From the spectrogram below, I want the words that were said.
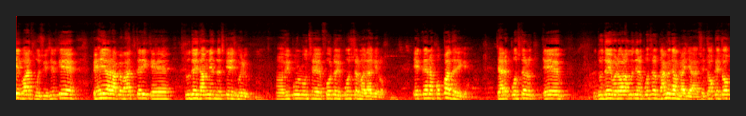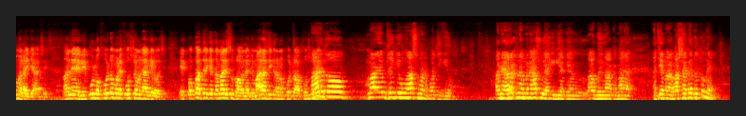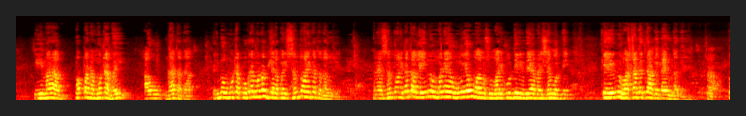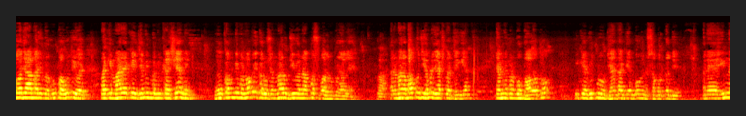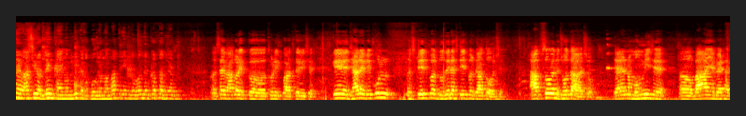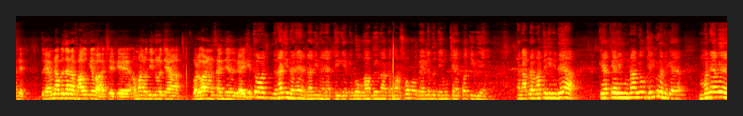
એક વાત પૂછવી છે કે પહેલી વાર આપણે વાત કરી કે દુધઈધામની અંદર સ્ટેજ મળ્યું. વિપુલ વિપુલનું છે ફોટો એ પોસ્ટરમાં લાગેલો. એક એના પપ્પા તરીકે. જ્યારે પોસ્ટર એ દુધઈ વડવાળા મંદિરના પોસ્ટર ગામે ગામ લાગ્યા હશે ચોકે ચોકમાં લાગ્યા હશે. અને વિપુલનો ફોટો પણ એ પોસ્ટરમાં લાગેલો છે. એક પપ્પા તરીકે તમારી શું ભાવના કે મારા દીકરાનો ફોટો આ મારે તો મારે એમ થઈ ગયું હું આસમાન પહોંચી ગયો. અને હરખના મને આંસુ આવી ગયા કે વાહ ભાઈ વાહ કે મારા જે મારા વાસાગત હતું ને એ મારા પપ્પાના મોટા ભાઈ આવું ગાતા હતા. એટલે બહુ મોટા પ્રોગ્રામમાં નહોતા ગયા પછી સંતવાણી કરતા હતા છે અને સંતવાણી કરતા એટલે એમનું મને હું એવું માનું છું મારી કુળદેવી દયા મારી સમજની કે એમનું વાસાગત કા કે કાંઈ લાગે તો જ આ મારી ઉપર કૃપા ઉતરી હોય. બાકી મારે કંઈ જમીન બમીન કાંઈ છે નહીં. હું કંપનીમાં નોકરી કરું છું મારું જીવન આ પશુપાલન ઉપર હાલે અને મારા બાપુજી હમણાં જ એક્સપાયર થઈ ગયા. એમને પણ બહુ ભાવ હતો. એ કે વિપુલનું ધ્યાન રાખજે બહુ એને સપોર્ટ કરજે અને એમને આશીર્વાદ લઈને કાંઈ અમે નીકળતા પ્રોગ્રામમાં માત્ર એમને વંદન કરતા જ. સાહેબ આગળ એક થોડીક વાત કરવી છે કે જ્યારે વિપુલ સ્ટેજ પર દુધઈના સ્ટેજ પર ગાતો હશે આપ સૌ એને જોતા હશો. ત્યારે એમના મમ્મી છે બા અહીંયા બેઠા છે. તો એમના બધાના ભાવ કેવા હશે કે અમારો દીકરો ત્યાં વડવાળાના સાનિધ્યમાં ગાય છે? તો રાજીના રહે રાજીના રહે થઈ ગયા કે બહુ વાહ ભાઈ વાહ કે મારો છોકરો કે એટલે બધી ઊંચાઈ પહોંચી ગયો એમ. અને આપણે માતાજીની દયા કે અત્યારે એનું નામ એવું થઈ ગયું ને કે મને હવે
